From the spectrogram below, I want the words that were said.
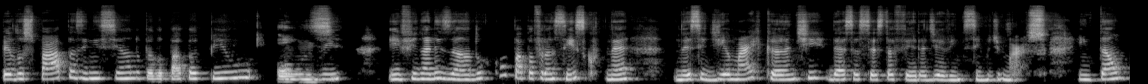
pelos papas, iniciando pelo Papa Pio XI e finalizando com o Papa Francisco, né, nesse dia marcante dessa sexta-feira, dia 25 de março. Então,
